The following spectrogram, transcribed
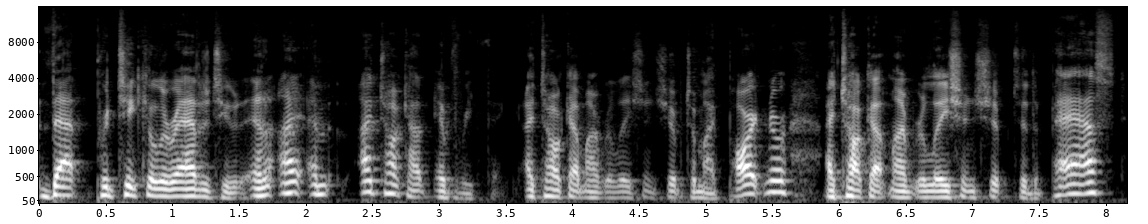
that particular attitude. And I am, I talk out everything. I talk out my relationship to my partner. I talk out my relationship to the past.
